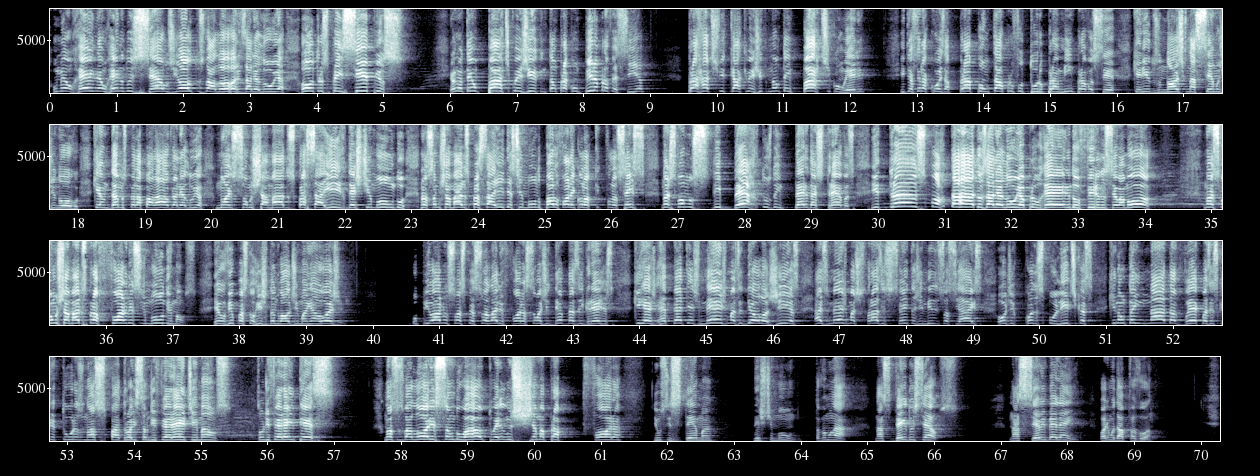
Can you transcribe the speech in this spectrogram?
O meu reino é o reino dos céus, de outros valores, aleluia, outros princípios. Eu não tenho parte com o Egito. Então, para cumprir a profecia, para ratificar que o Egito não tem parte com ele, e terceira coisa, para apontar para o futuro, para mim e para você, queridos, nós que nascemos de novo, que andamos pela palavra, aleluia, nós somos chamados para sair deste mundo, nós somos chamados para sair desse mundo. Paulo fala em Colossenses: nós fomos libertos do império das trevas e transportados, aleluia, para o reino do Filho do seu amor. Nós fomos chamados para fora desse mundo, irmãos. Eu ouvi o pastor Richard dando aula de manhã hoje. O pior não são as pessoas lá de fora, são as de dentro das igrejas, que repetem as mesmas ideologias, as mesmas frases feitas de mídias sociais ou de coisas políticas, que não tem nada a ver com as escrituras. Os nossos padrões são diferentes, irmãos. São diferentes. Nossos valores são do alto, ele nos chama para fora de um sistema deste mundo. Então vamos lá. Nas, veio dos céus, nasceu em Belém. Pode mudar, por favor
